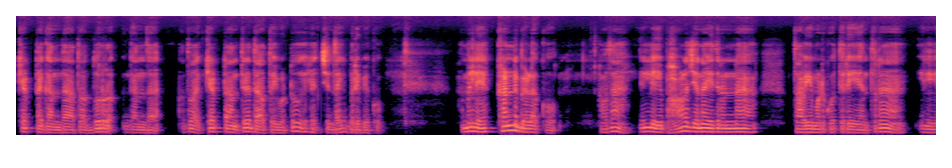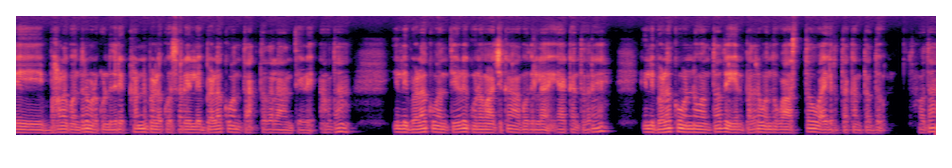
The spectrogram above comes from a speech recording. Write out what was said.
ಕೆಟ್ಟ ಗಂಧ ಅಥವಾ ದುರ್ಗಂಧ ಅಥವಾ ಕೆಟ್ಟ ಅಂತೇಳಿ ದಾವ್ ತೆಗಿಬಿಟ್ಟು ಹೆಚ್ಚಿನದಾಗಿ ಬರಿಬೇಕು. ಆಮೇಲೆ ಕಣ್ಣು ಬೆಳಕು. ಹೌದಾ? ಇಲ್ಲಿ ಭಾಳ ಜನ ಇದನ್ನು ತಾವೇ ಮಾಡ್ಕೋತೀರಿ ಅಂತ ಇಲ್ಲಿ ಬಹಳ ಗೊಂದಲ ಮಾಡ್ಕೊಂಡಿದ್ದೀರಿ. ಕಣ್ಣು ಬೆಳಕು ಸರ್, ಇಲ್ಲಿ ಬೆಳಕು ಅಂತ ಆಗ್ತದಲ್ಲ ಅಂತೇಳಿ. ಹೌದಾ? ಇಲ್ಲಿ ಬೆಳಕು ಅಂತೇಳಿ ಗುಣವಾಚಕ ಆಗೋದಿಲ್ಲ. ಯಾಕಂತಂದರೆ ಇಲ್ಲಿ ಬೆಳಕು ಅನ್ನುವಂಥದ್ದು ಏನಪ್ಪ ಅಂದರೆ ಒಂದು ವಾಸ್ತವವಾಗಿರ್ತಕ್ಕಂಥದ್ದು. ಹೌದಾ?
